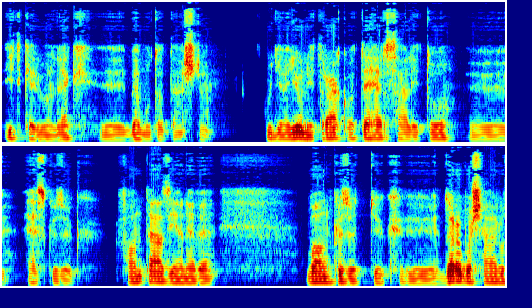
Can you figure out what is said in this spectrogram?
itt kerülnek bemutatásra. Ugye a unitrack a teherszállító eszközök fantázia neve, van közöttük darabos áru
